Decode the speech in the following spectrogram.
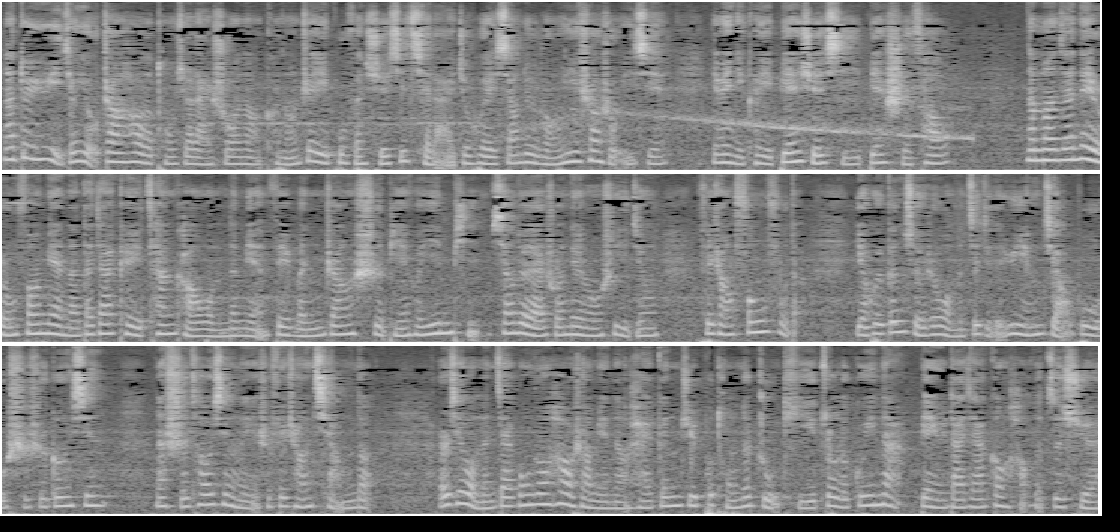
那对于已经有账号的同学来说呢，可能这一部分学习起来就会相对容易上手一些，因为你可以边学习边实操。那么在内容方面呢，大家可以参考我们的免费文章、视频和音频，相对来说内容是已经非常丰富的，也会跟随着我们自己的运营脚步实时更新。那实操性呢也是非常强的。而且我们在公众号上面呢，还根据不同的主题做了归纳，便于大家更好的自学。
